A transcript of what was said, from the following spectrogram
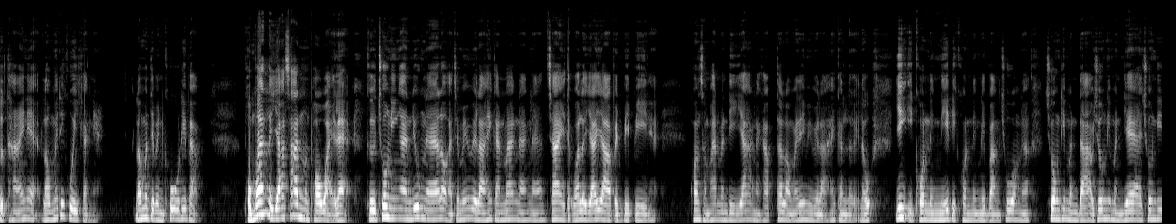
สุดท้ายเนี่ยเราไม่ได้คุยกันเนี่ย แล้วมันจะเป็นคู่ที่แบบ ผมว่าระยะสั้นมันพอไหวแหละ คือช่วงนี้งานยุ่งนะ เราอาจจะไม่มีเวลาให้กันมากนักนะ ใช่ แต่ว่าระยะยาวเป็นปีๆเนี่ย ความสัมพันธ์มันดียากนะครับ ถ้าเราไม่ได้มีเวลาให้กันเลย แล้วยิ่งอีกคนหนึ่งนิดอีกคนหนึ่งในบางช่วงนะ ช่วงที่มันดาว ช่วงที่มันแย่ ช่วงที่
